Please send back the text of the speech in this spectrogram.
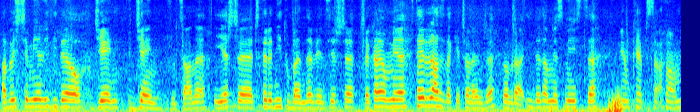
abyście mieli wideo dzień w dzień wrzucane. I jeszcze 4 dni tu będę, więc jeszcze czekają mnie 4 razy takie challenge. Dobra, idę, tam jest miejsce. Kupiłem kepsa tam.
